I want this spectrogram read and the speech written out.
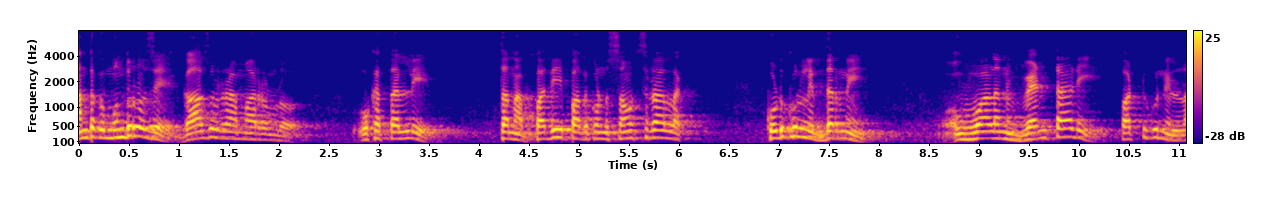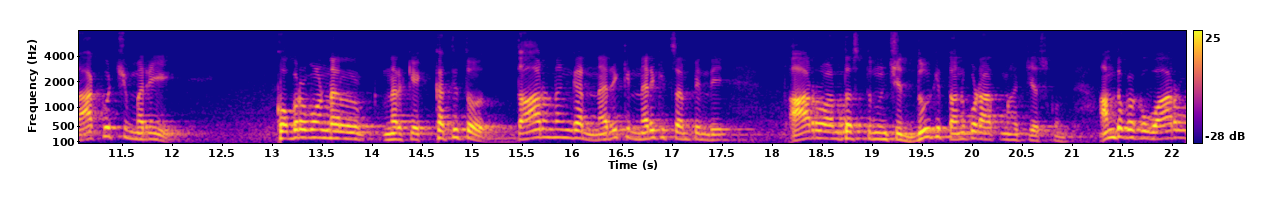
అంతకు ముందు రోజే గాజుల రామారంలో ఒక తల్లి తన పది పదకొండు సంవత్సరాల కొడుకుల్ని ఇద్దరిని వాళ్ళని వెంటాడి పట్టుకుని లాక్కొచ్చి మరీ కొబ్బరి బొండాలు నరికే కత్తితో దారుణంగా నరికి నరికి చంపింది. ఆరో అంతస్తు నుంచి దూకి తను కూడా ఆత్మహత్య చేసుకుంది. అందుకు ఒక వారం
